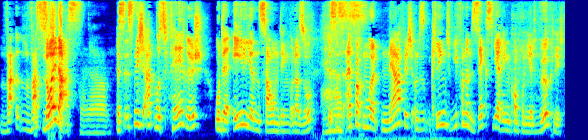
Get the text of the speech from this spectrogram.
wa was soll das? Ja. Es ist nicht atmosphärisch oder Alien-Sounding oder so. es es ist ist- einfach nur nervig und es klingt wie von einem Sechsjährigen komponiert, wirklich.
